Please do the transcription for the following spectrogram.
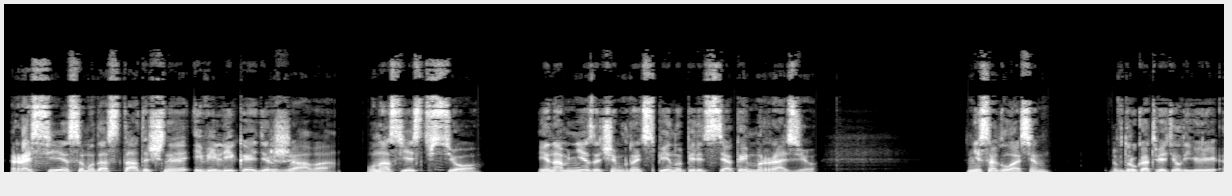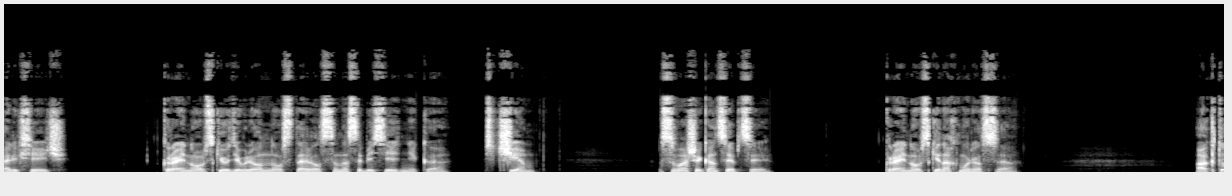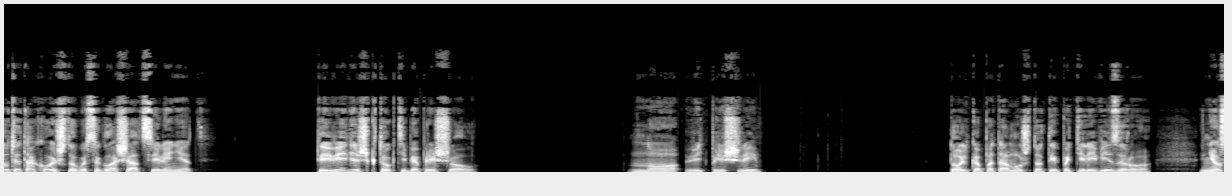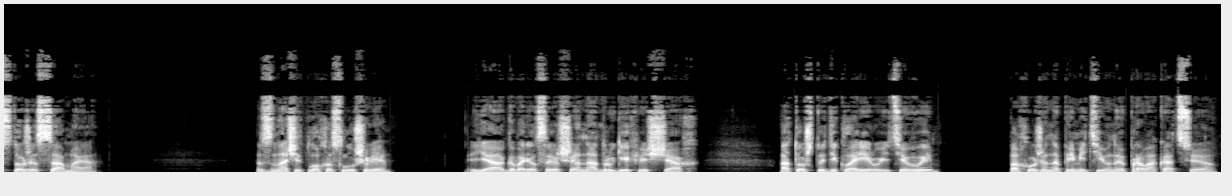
Россия самодостаточная и великая держава. У нас есть все, и нам незачем гнуть спину перед всякой мразью». «Не согласен», — вдруг ответил Юрий Алексеевич. Крайновский удивленно уставился на собеседника. «С чем?» «С вашей концепцией». Крайновский нахмурился. «А кто ты такой, чтобы соглашаться или нет? Ты видишь, кто к тебе пришел?» «Но ведь пришли?» только потому, что ты по телевизору нес то же самое. Значит, плохо слушали. Я говорил совершенно о других вещах. А то, что декларируете вы, похоже на примитивную провокацию.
